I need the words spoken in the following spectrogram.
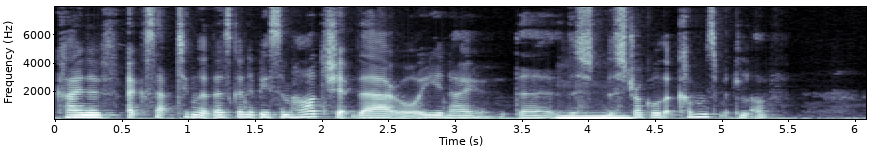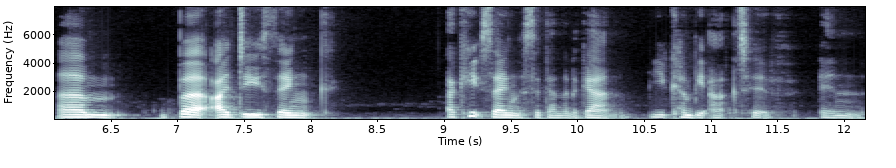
kind of accepting that there's going to be some hardship there or you know the mm. the, the, struggle that comes with love um, but i do think i keep saying this again and again you can be active in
